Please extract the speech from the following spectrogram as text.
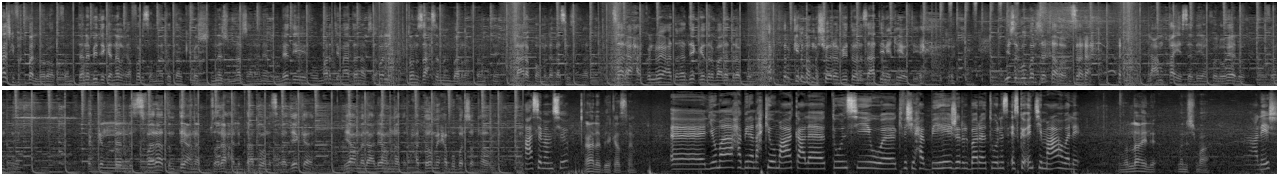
ما عادش كيف قبل ال Europe فهمت؟ أنا بدي كان نلقى فرصة معناتها تو كيفاش نجم نرجع لهنا لولادي ومرتي معناتها نرجع. تونس أحسن من برا فهمتني العرب هم اللي غادي صراحة كل واحد غاديك يضرب على دربه أكثر كلمة مشهورة في تونس أعطيني قهوتي يشربوا برشا قهوة بصراحة. العم قيس هذه نقولوها له فهمتني كل السفارات نتاعنا بصراحة اللي نتاع تونس غاديك يعمل عليهم نظرة حتى هم يحبوا برشا قهوة. عسلامة مسيو أهلا بك اسلام آه اليوم حبينا نحكيو معاك على التونسي وكيفاش يحب يهاجر لبرا تونس. est-ce que أنت معاه ولا لا؟ والله لا مانيش معاه. علاش؟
